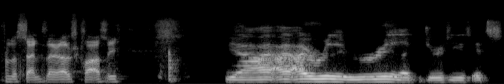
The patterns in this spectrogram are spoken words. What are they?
from the Sens there. That was classy. Yeah, I I really really like the jerseys. It's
